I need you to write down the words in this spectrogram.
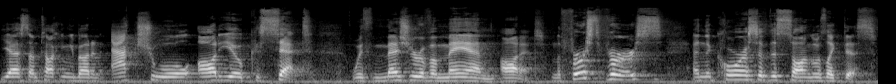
yes, I'm talking about an actual audio cassette with Measure of a Man on it. And the first verse and the chorus of this song goes like this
